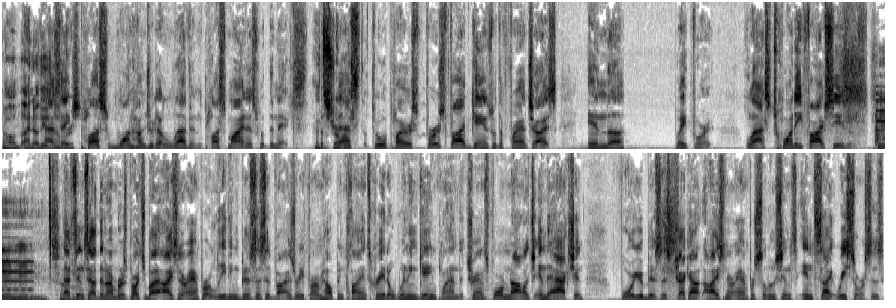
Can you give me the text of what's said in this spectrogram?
Oh, I know these has numbers. a plus 111 plus minus with the Knicks. That's the strong. best through a player's first five games with the franchise in the, wait for it, last 25 seasons. Hmm, so That's Inside the Numbers, brought to you by Eisner Amper, a leading business advisory firm helping clients create a winning game plan to transform knowledge into action for your business. Check out Eisner Amper Solutions Insight Resources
